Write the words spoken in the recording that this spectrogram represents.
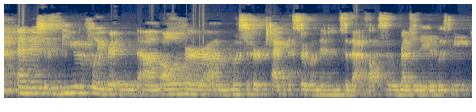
and it's just beautifully written. Um, all of her, um, most of her protagonists are women, and so that's also resonated with me.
